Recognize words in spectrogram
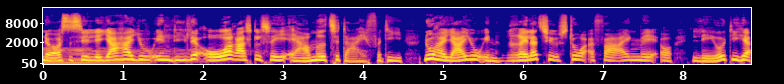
Nå, Cecilie, jeg har jo en lille overraskelse i ærmet til dig, fordi nu har jeg jo en relativt stor erfaring med at lave de her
